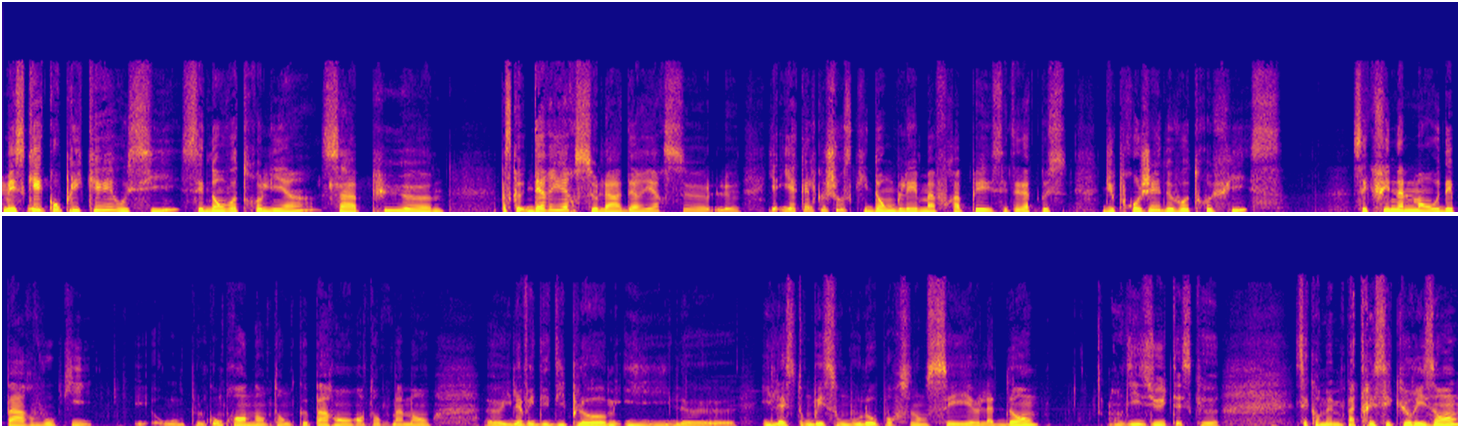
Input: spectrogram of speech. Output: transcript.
Mais ce qui est compliqué aussi, c'est dans votre lien, ça a pu... Euh, parce que derrière cela, derrière ce... Il y, a quelque chose qui d'emblée m'a frappé, c'est-à-dire que du projet de votre fils, c'est que finalement, au départ, vous qui on peut le comprendre en tant que parent, en tant que maman, euh, il avait des diplômes, il, il, laisse tomber son boulot pour se lancer là-dedans on dit zut, est-ce que c'est quand même pas très sécurisant?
